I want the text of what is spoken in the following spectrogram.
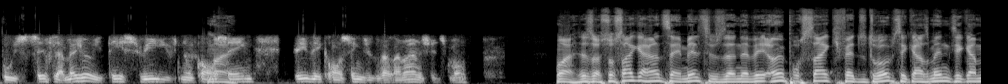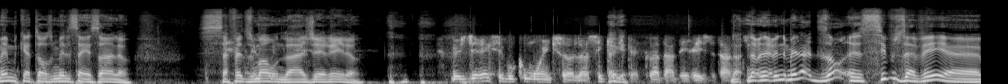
positif. La majorité suivent nos consignes, suivent les consignes du gouvernement, M. Dumont. Oui, c'est ça. Sur 145 000, si vous en avez 1% qui fait du trouble, c'est quand même, quand même 14 500. Là. Ça fait du monde là, à gérer. Là. Mais je dirais que c'est beaucoup moins que ça. Là. C'est quelques cas dans des résidences. Non, mais, là, disons, euh, si vous avez, euh,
